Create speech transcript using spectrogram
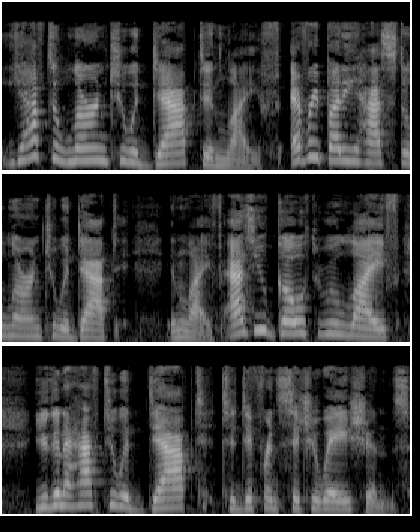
you have to learn to adapt in life. Everybody has to learn to adapt in life. As you go through life you're going to have to adapt to different situations.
